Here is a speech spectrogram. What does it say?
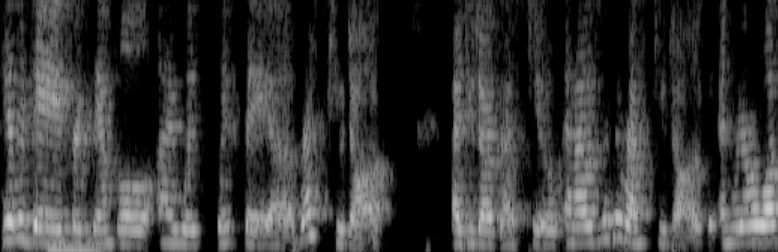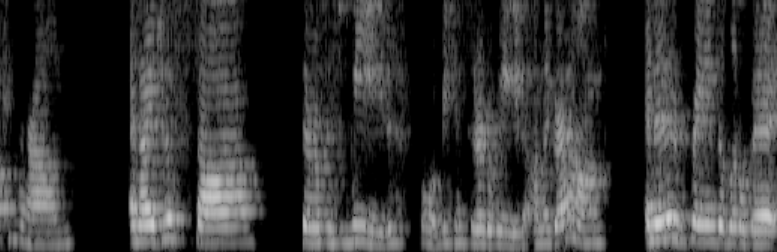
The other day, for mm. example, I was with a uh, rescue dog. I do dog rescue, and I was with a rescue dog, and we were walking around, and I just saw there was this weed, what would be considered a weed, on the ground, and it had rained a little bit,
